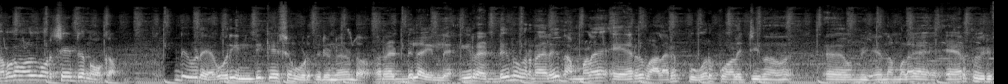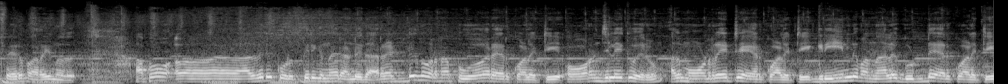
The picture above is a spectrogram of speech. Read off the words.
നമുക്ക് നമ്മൾ കുറച്ച് കഴിഞ്ഞിട്ട് നോക്കാം. ഇവിടെ ഒരു ഇൻഡിക്കേഷൻ കൊടുത്തിട്ടുണ്ട് കേട്ടോ. റെഡ് ലൈനിൽ ഈ റെഡ് എന്ന് പറഞ്ഞാൽ നമ്മളെ എയർ വളരെ പുവർ ക്വാളിറ്റി എന്നാണ് നമ്മളെ എയർ പ്യൂരിഫയർ പറയുന്നത്. അപ്പോൾ അവർ കൊടുത്തിരിക്കുന്ന രണ്ട് ഇതാണ് റെഡ് എന്ന് പറഞ്ഞാൽ പുവർ എയർ ക്വാളിറ്റി ഓറഞ്ചിലേക്ക് വരും. അത് മോഡറേറ്റ് എയർ ക്വാളിറ്റി ഗ്രീനിൽ വന്നാൽ ഗുഡ് എയർ ക്വാളിറ്റി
